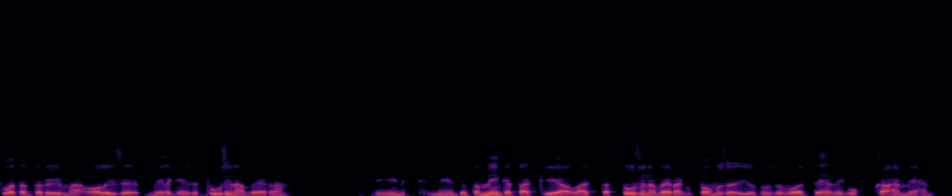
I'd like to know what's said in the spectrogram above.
tuotantoryhmä, oli se melkein se tusinan verran – niin, niin tota, minkä takia laittaa tuusina verran, kun tuommoisen jutun sä voit tehdä niin kuin kahden miehen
